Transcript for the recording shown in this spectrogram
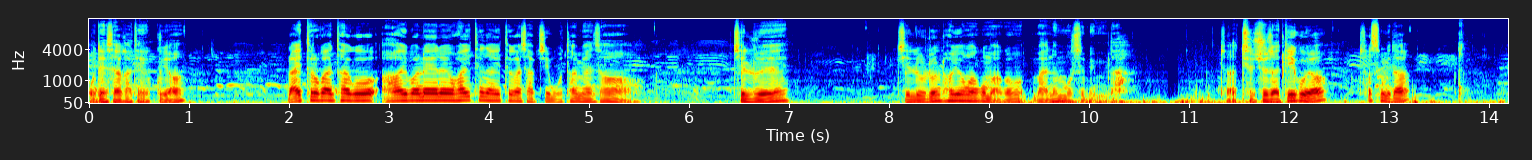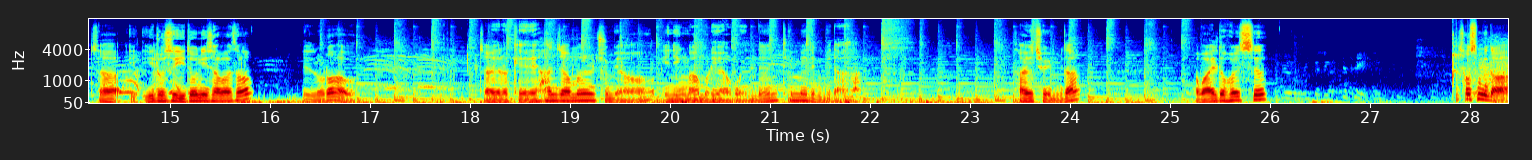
5대4가 되었고요. 라이트로 간 타구, 아, 이번에는 화이트 나이트가 잡지 못하면서 진루에 진루를 허용하고 마고, 마는 모습입니다. 자, 두 주자 뛰고요. 쳤습니다. 자, 이- 이루수 이돈이 잡아서 1루로 아웃. 자, 이렇게 한 점을 주며 이닝 마무리하고 있는 팀메드입니다. 4회 초입니다. 와일드 홀스 쳤습니다.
